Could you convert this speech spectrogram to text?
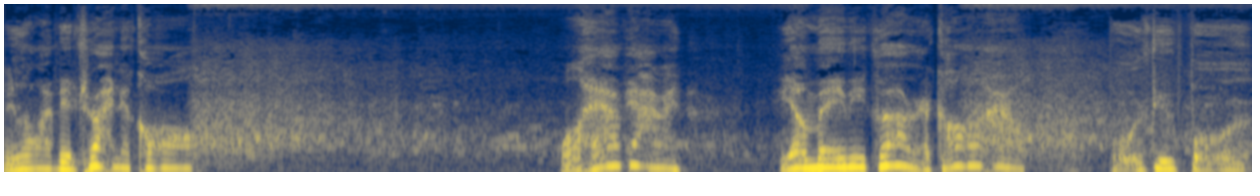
You know, I've been trying to call. Well, have you? I mean, you made call. Call out. 424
